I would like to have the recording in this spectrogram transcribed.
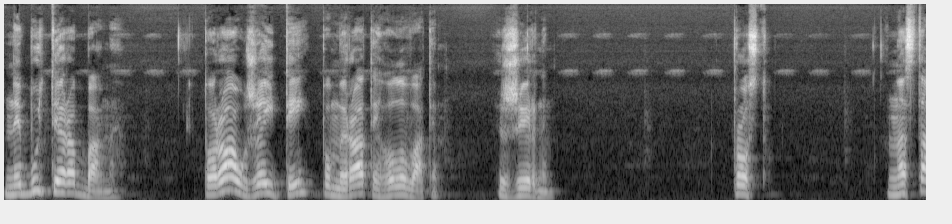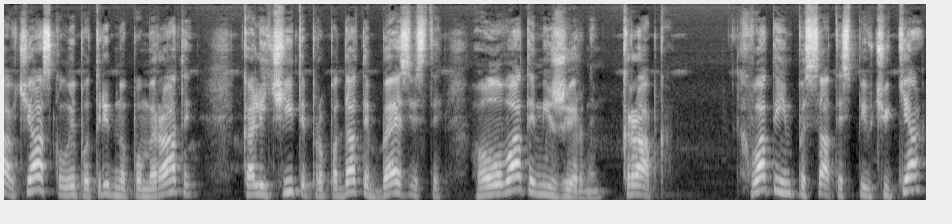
не будьте рабами. Пора вже йти помирати головатим, жирним. Просто. Настав час, коли потрібно помирати, калічити, пропадати безвісти, головатим і жирним. Крапка. Хвати їм писати співчуття,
